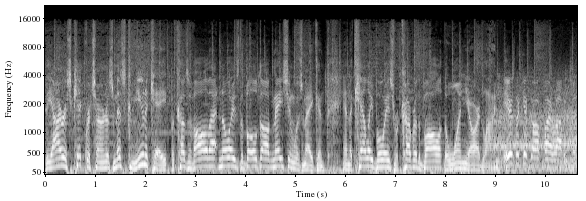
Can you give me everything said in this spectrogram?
The Irish kick returners miscommunicate because of all that noise the Bulldog Nation was making, and the Kelly boys recover the ball at the one yard line. Here's the kickoff by Robinson.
